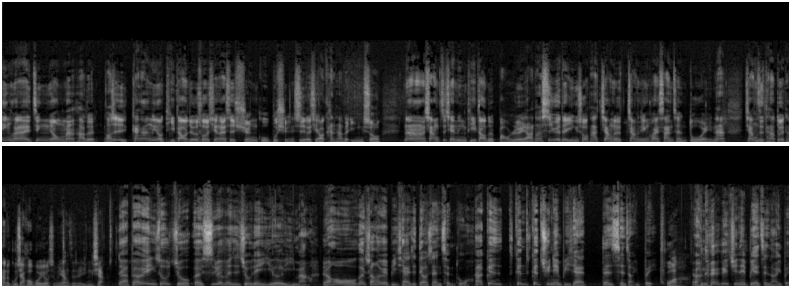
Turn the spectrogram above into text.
欢迎回来，金融曼哈顿老师。刚刚你有提到，就是说现在是选股不选市，而且要看它的营收。那像之前您提到的宝瑞啊，那四月的营收它降了将近快三成多，诶，那这样子它对它的股价会不会有什么样子的影响？对啊，宝瑞营收九呃四月份是九点一二亿嘛，然后跟上个月比起来是掉三成多，那跟跟跟去年比起来，但是成长一倍哇，然后对啊，跟去年比还成长一倍。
